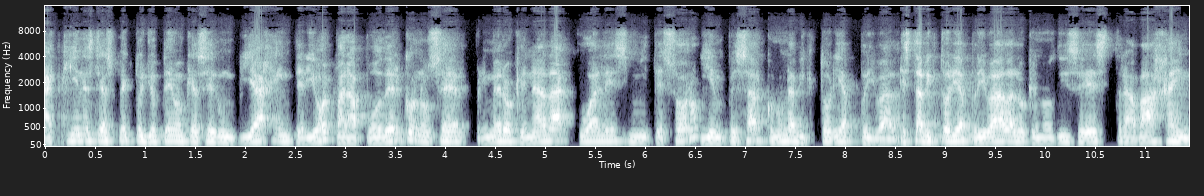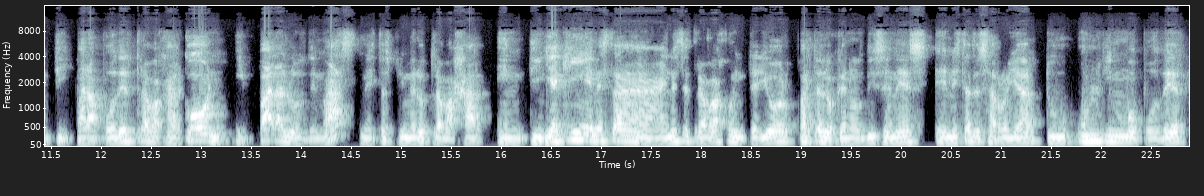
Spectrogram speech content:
Aquí en este aspecto yo tengo que hacer un viaje interior para poder conocer, primero que nada, cuál es mi tesoro y empezar con una victoria privada. Esta victoria privada lo que nos dice es trabaja en ti. Para poder trabajar con y para los demás, necesitas primero trabajar en ti. Y aquí en, esta, en este trabajo interior, parte de lo que nos dicen es, eh, necesitas desarrollar tu último poder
